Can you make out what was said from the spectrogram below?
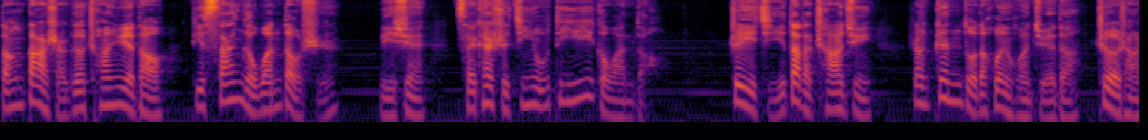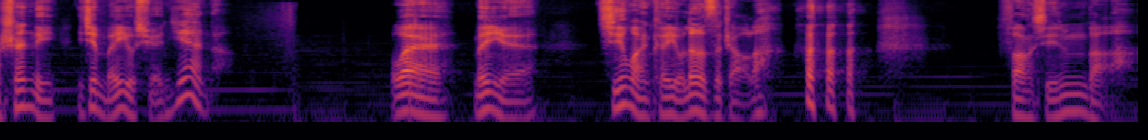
当大傻哥穿越到第三个弯道时，李炫才开始进入第一个弯道。这一极大的差距让更多的混混觉得这场胜利已经没有悬念了。喂，美女，今晚可有乐子找了？放心吧。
